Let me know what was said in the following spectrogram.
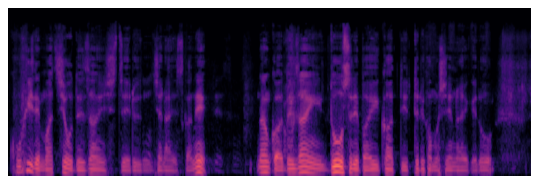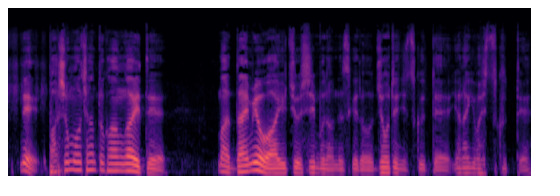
コーヒーで街をデザインしてるんじゃないですかねなんかデザインどうすればいいかって言ってるかもしれないけどね、場所もちゃんと考えて、まあ、大名はああいう中心部なんですけど上天寺作って柳橋作って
